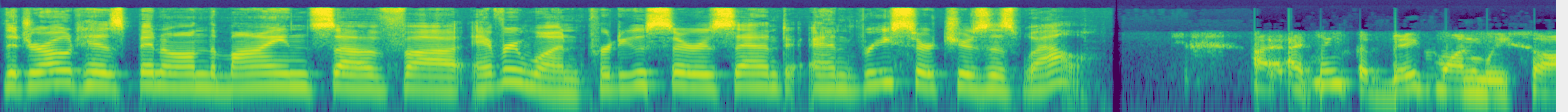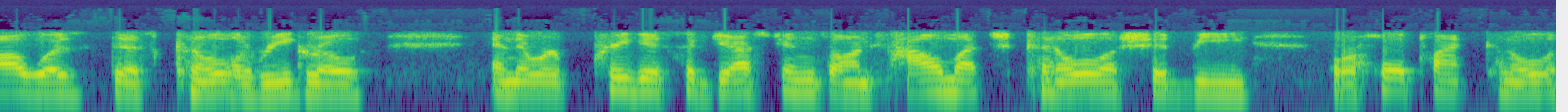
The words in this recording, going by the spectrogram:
the drought has been on the minds of uh, everyone everyone, producers and, and researchers as well? I, I think the big one we saw was this canola regrowth. And there were previous suggestions on how much canola should be, or whole plant canola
